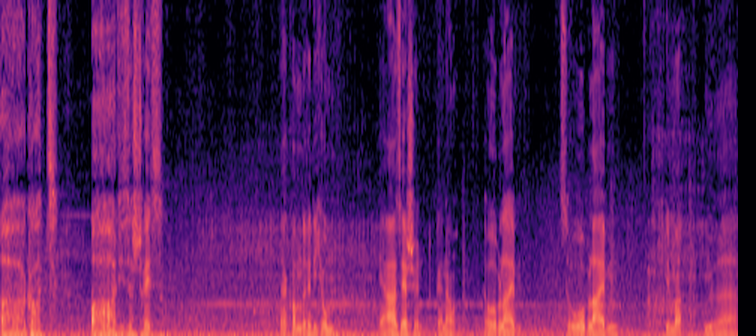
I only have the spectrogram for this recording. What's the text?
Oh Gott. Oh, dieser Stress. Na komm, dreh dich um. Ja, sehr schön. Genau. So bleiben. So bleiben. Immer. Uah.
